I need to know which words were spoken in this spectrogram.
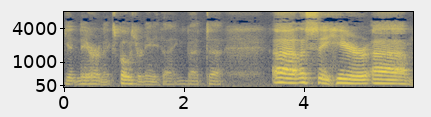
get near and expose her to anything. But uh, uh let's see here. Um,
